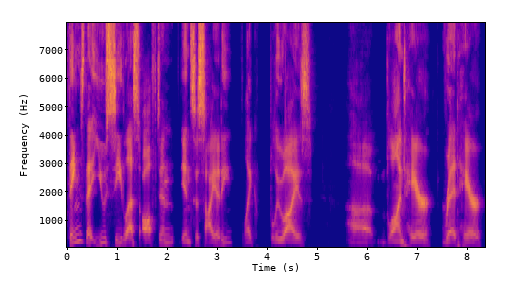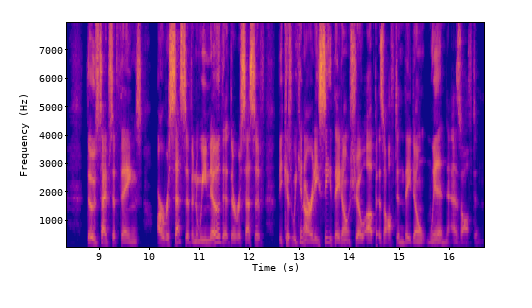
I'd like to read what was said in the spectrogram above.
things that you see less often in society, like blue eyes, uh, blonde hair, red hair, those types of things are recessive. And we know that they're recessive because we can already see they don't show up as often, they don't win as often.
